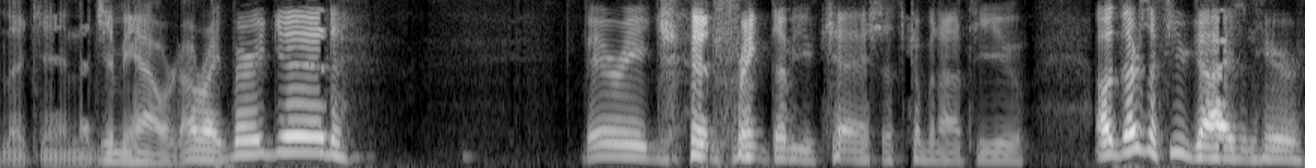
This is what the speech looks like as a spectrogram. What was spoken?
Like in uh, Jimmy Howard. All right, very good. Very good, Frank W. Cash. That's coming out to you. Oh, there's a few guys in here.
